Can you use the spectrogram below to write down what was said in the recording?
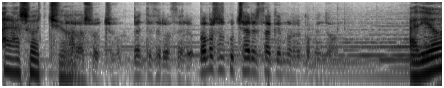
a las 8. A las 8, 20.00. Vamos a escuchar esta que nos recomendó. Adiós.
